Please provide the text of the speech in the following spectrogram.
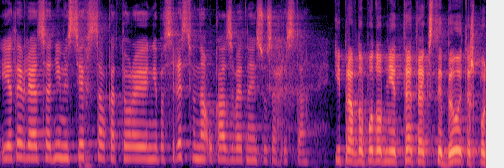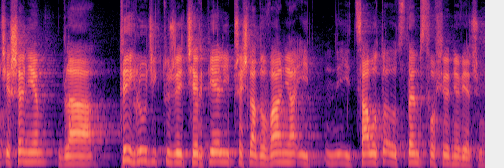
И это является одним из текстов, которые непосредственно указывает на Иисуса Христа. I prawdopodobnie te teksty były też pocieszeniem dla tych ludzi, którzy cierpieli prześladowania i, i całe to odstępstwo w średniowieczu.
